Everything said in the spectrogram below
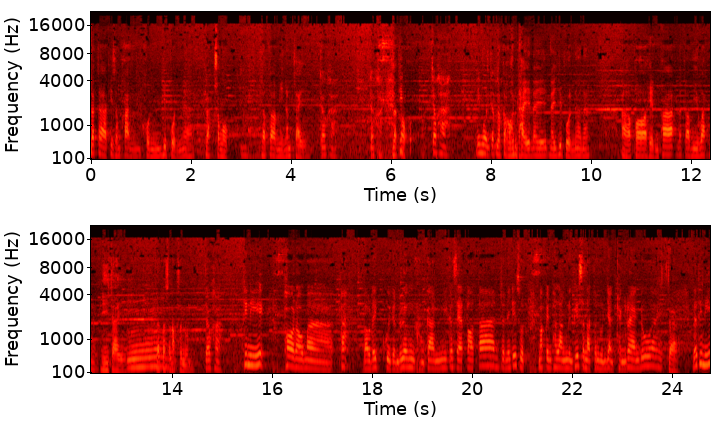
และก็ที่สำคัญคนญี่ปุ่นเนี่ยรักสงบ แล้วก็มีน้ำใจเจ้าค่ะ เจ้าค่ะแล้วก็ที่เจ้าค่ะ นิมนต์เจ้าแล้ค่ะวก็คนไทยในในญี่ปุ่นเนี่ยนะอาพอเห็นพระแล้วก็มีวัดเนี่ยดีใจ อืมแล้วก็สนับสนุน เจ้าค่ะ ทีนี้พอเรามาอะเราได้คุยกันเรื่องของการมีกระแสต่อต้านจนในที่สุดมาเป็นพลังหนึ่งที่สนับสนุนอย่างแข็งแรงด้วยจะแล้วทีนี้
